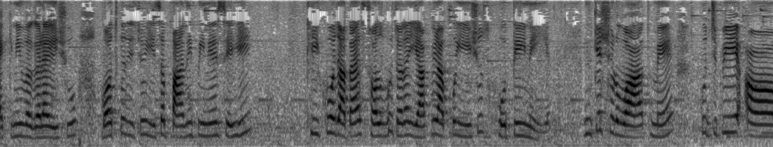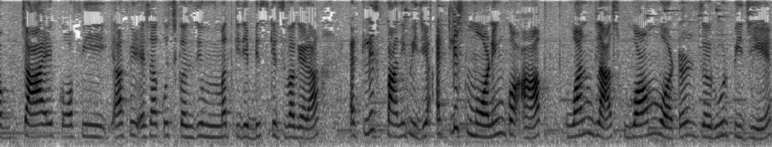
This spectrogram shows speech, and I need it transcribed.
एक्नी वगैरह इशू बहुत कुछ इशू ये सब पानी पीने से ही ठीक हो जाता है सॉल्व हो जाता है, या फिर आपको ये इश्यूज़ होते ही नहीं है। इनके शुरुआत में कुछ भी चाय कॉफ़ी या फिर ऐसा कुछ कंज्यूम मत कीजिए बिस्किट्स वगैरह एटलीस्ट पानी पीजिए। एटलीस्ट मॉर्निंग को आप वन ग्लास वार्म वाटर ज़रूर पीजिए।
